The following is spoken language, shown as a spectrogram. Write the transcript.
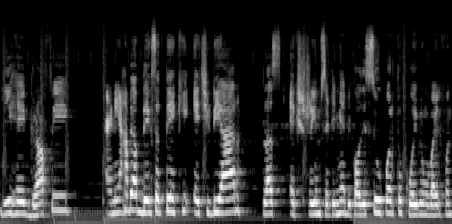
ये है ग्राफिक एंड यहाँ पे आप देख सकते हैं कि H D R plus extreme setting है बिकॉज़ इससे ऊपर तो कोई भी मोबाइल फ़ोन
